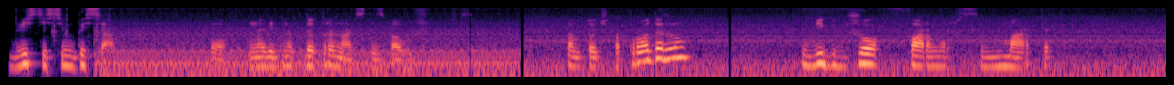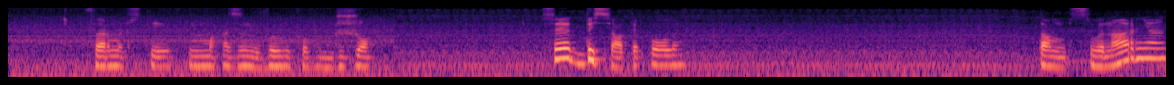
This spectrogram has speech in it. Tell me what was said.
270. О, навіть на- до 13 збавиш. Там точка продажу. Big Joe Farmers Market. Фермерський магазин Великого Джо. Це 10 поле. Там свинарня.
